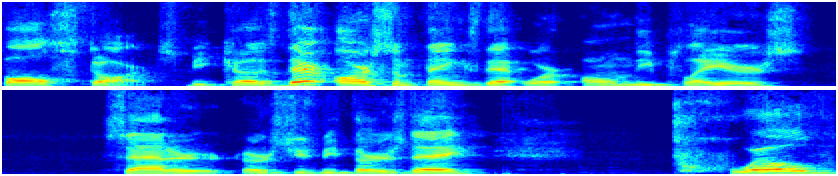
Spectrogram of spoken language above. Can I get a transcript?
false starts because there are some things that were on the players Saturday or excuse me Thursday. Twelve,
